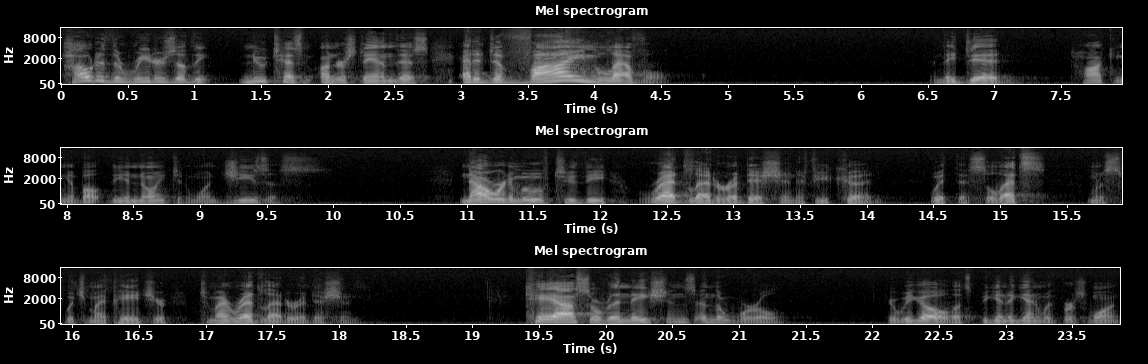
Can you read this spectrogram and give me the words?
How did the readers of the New Testament understand this at a divine level? And they did, talking about the anointed one, Jesus. Now we're going to move to the red letter edition, if you could, with this. So let's, I'm going to switch my page here to my red letter edition. Chaos over the nations and the world. Here we go. Let's begin again with verse 1.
